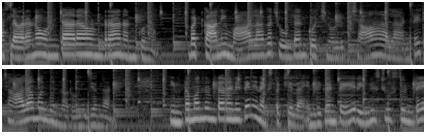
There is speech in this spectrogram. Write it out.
అసలు ఎవరైనా ఉంటారా ఉండరా అని అనుకున్నాం. బట్ కానీ మాలాగా చూడడానికి వచ్చిన వాళ్ళు చాలా అంటే చాలామంది ఉన్నారు నిజంగానే. ఇంతమంది ఉంటారని అయితే నేను ఎక్స్పెక్ట్ చేయలే. ఎందుకంటే రివ్యూస్ చూస్తుంటే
